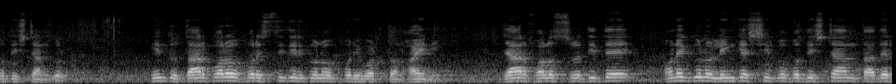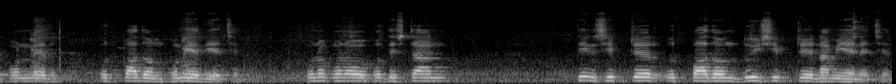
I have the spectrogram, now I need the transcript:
প্রতিষ্ঠানগুলো। কিন্তু তারপরেও পরিস্থিতির কোনো পরিবর্তন হয়নি। যার ফলশ্রুতিতে অনেকগুলো লিঙ্কের শিল্প প্রতিষ্ঠান তাদের পণ্যের উৎপাদন কমিয়ে দিয়েছে। কোনো কোনো প্রতিষ্ঠান তিন শিফটের উৎপাদন দুই শিফটে নামিয়ে এনেছেন।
